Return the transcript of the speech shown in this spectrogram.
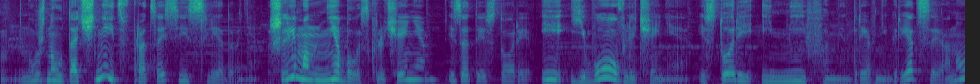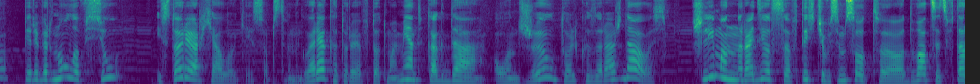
нужно уточнить в процессе исследования. Шлиман не был исключением из этой истории, и его увлечение историей и мифами Древней Греции, оно перевернуло всю историю археологии, собственно говоря, которая в тот момент, когда он жил, только зарождалась. Шлиман родился в 1822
